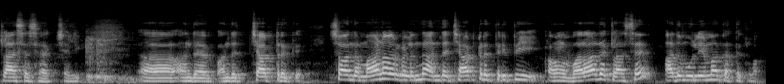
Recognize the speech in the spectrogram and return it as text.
கிளாஸஸ் ஆக்சுவலி அந்த அந்த சாப்டருக்கு ஸோ அந்த மாணவர்கள் வந்து அந்த சாப்டரை திருப்பி அவங்க வராத கிளாஸை அது மூலியமாக கற்றுக்கலாம்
